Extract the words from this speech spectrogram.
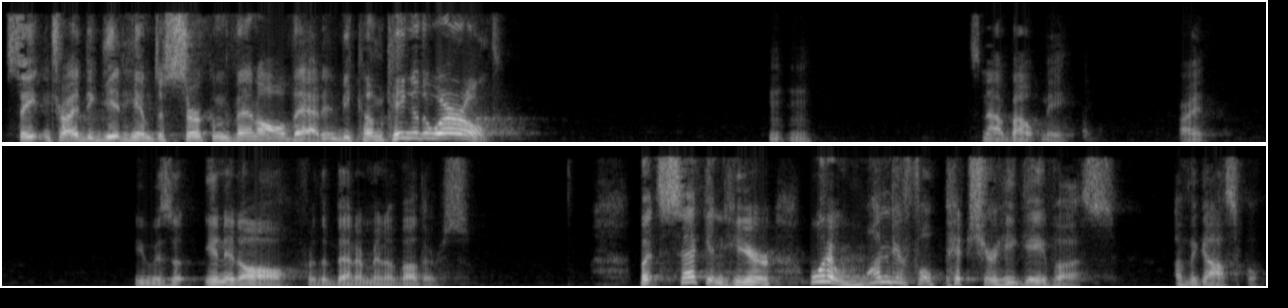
Satan tried to get him to circumvent all that and become king of the world. Mm-mm. It's not about me, right? He was in it all for the betterment of others. But second, here, what a wonderful picture he gave us of the gospel.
